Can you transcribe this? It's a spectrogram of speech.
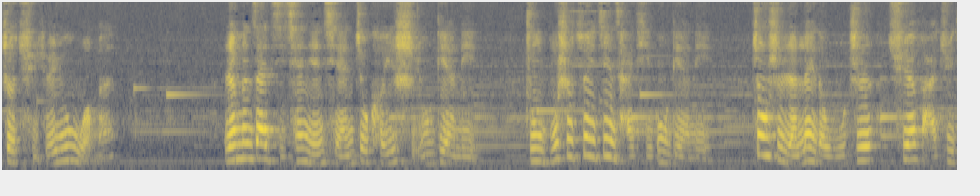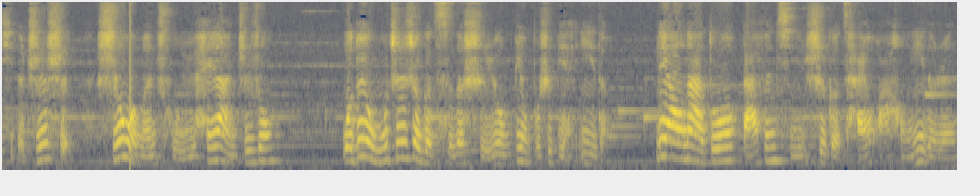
这取决于我们。人们在几千年前就可以使用电力，主不是最近才提供电力。正是人类的无知、缺乏具体的知识，使我们处于黑暗之中。我对“无知”这个词的使用并不是贬义的。列奥纳多·达芬奇是个才华横溢的人，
